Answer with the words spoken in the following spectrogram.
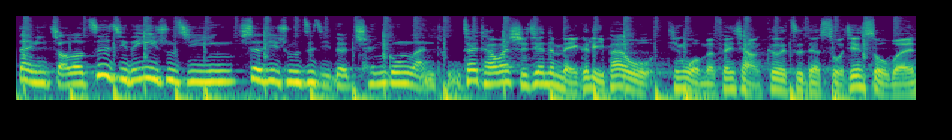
带你找到自己的艺术基因，设计出自己的成功蓝图。在台湾时间的每个礼拜五，听我们分享各自的所见所闻。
